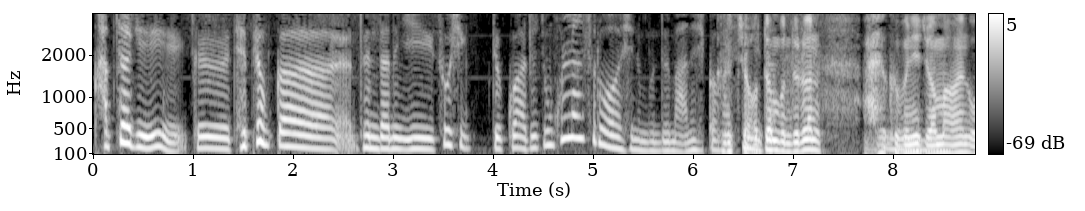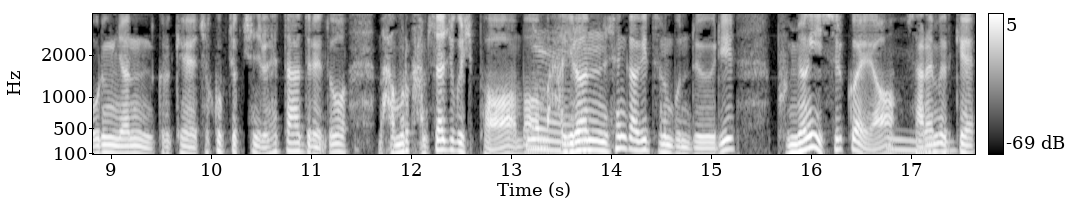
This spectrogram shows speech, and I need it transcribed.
갑자기 그 재평가 된다는 이 소식 듣고 아주 좀 혼란스러워 하시는 분들 많으실 것 그렇죠. 같습니다. 어떤 분들은 아유 그분이 음. 좀한 5, 6년 그렇게 적극적 친일을 했다 하더라도 마음으로 감싸주고 싶어. 뭐 예. 막 이런 생각이 드는 분들이 분명히 있을 거예요. 음. 사람이 그렇게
